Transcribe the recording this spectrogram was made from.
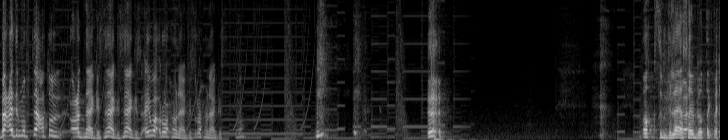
بعد المفتاح على طول اقعد ناقص ناقص ناقص. أيوه روح وناقص روح وناقص. أقسم بالله يا صهيب لو طقطق.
